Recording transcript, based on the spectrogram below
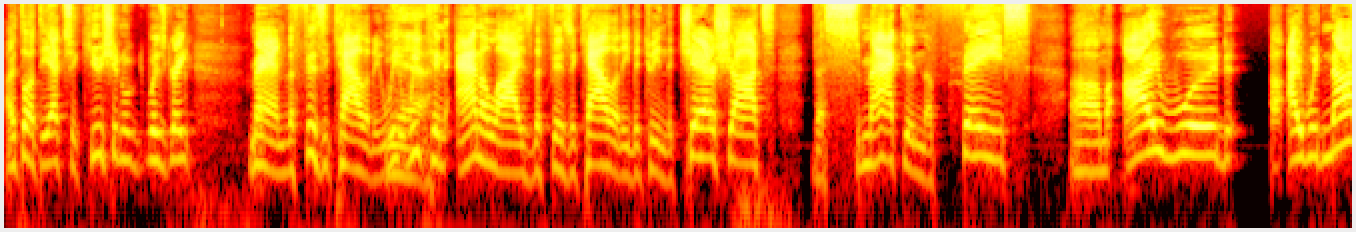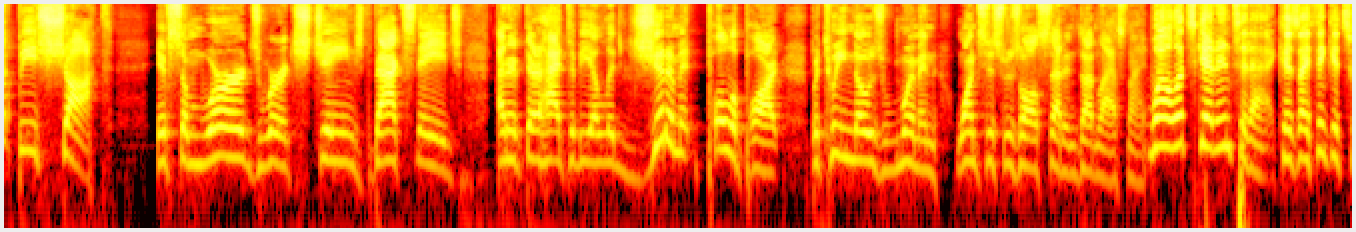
I thought the execution was great. Man, the physicality. We, yeah. we can analyze the physicality between the chair shots, the smack in the face. Um, I would I would not be shocked if some words were exchanged backstage and if there had to be a legitimate pull apart between those women once this was all said and done last night. Well, let's get into that because I think it's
